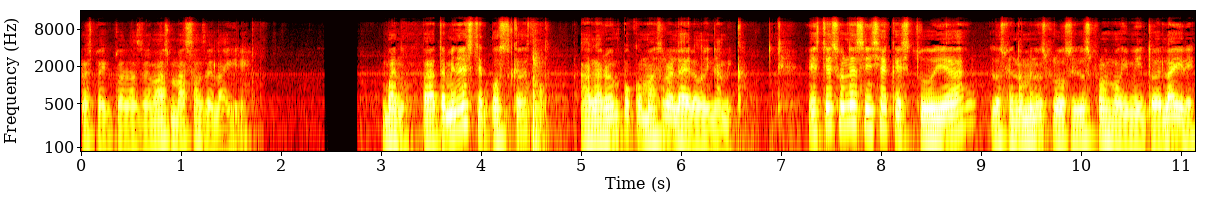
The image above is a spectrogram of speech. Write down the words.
respecto a las demás masas del aire. Bueno, para terminar este podcast, hablaré un poco más sobre la aerodinámica. Esta es una ciencia que estudia los fenómenos producidos por el movimiento del aire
